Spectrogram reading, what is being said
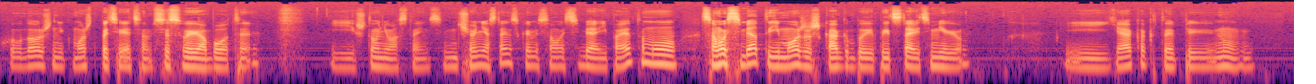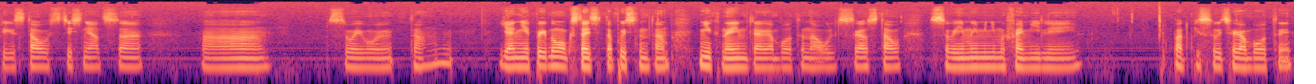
художник может потерять там, все свои работы. И что у него останется? Ничего не останется, кроме самого себя. И поэтому самого себя ты и можешь как бы представить миру. И я как-то ну, перестал стесняться а, своего там. Я не придумал, кстати, допустим, там никнейм для работы на улице. Сразу стал своим именем и фамилией подписывать работы,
